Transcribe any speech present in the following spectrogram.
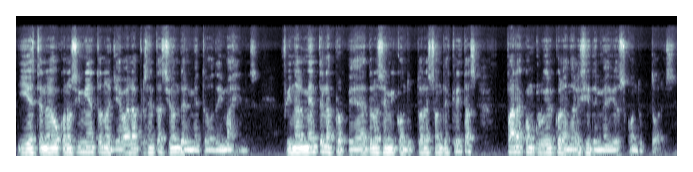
y este nuevo conocimiento nos lleva a la presentación del método de imágenes. Finalmente, las propiedades de los semiconductores son descritas para concluir con el análisis de medios conductores.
